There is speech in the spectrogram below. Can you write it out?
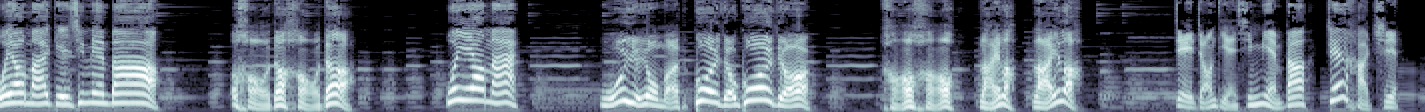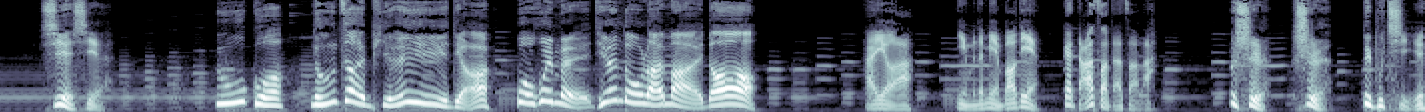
我要买点心面包。好的，好的。我也要买。我也要买，快点，快点。好好，来了，来了。这种点心面包真好吃。谢谢。如果能再便宜一点儿，我会每天都来买的。还有啊，你们的面包店该打扫打扫了。是是，对不起。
